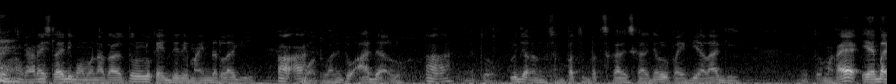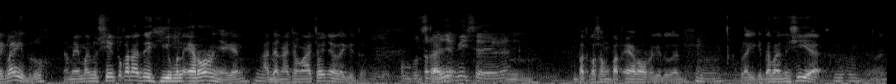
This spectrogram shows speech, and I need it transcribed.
Karena istilahnya di momen Natal itu lu kayak di reminder lagi ah. bahwa Tuhan itu ada lu. Ah, gitu. Lu jangan sempat sempat sekali sekalinya lupain dia lagi. Gitu. Makanya ya balik lagi bro. Namanya manusia itu kan ada human errornya kan? Ada ngaco-ngaconya lah gitu. Iya, komputer Istilahnya- aja bisa ya kan. Hmm, 404 error gitu kan? Apalagi kita manusia gitu kan.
